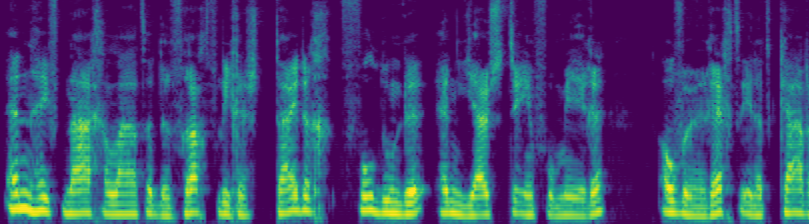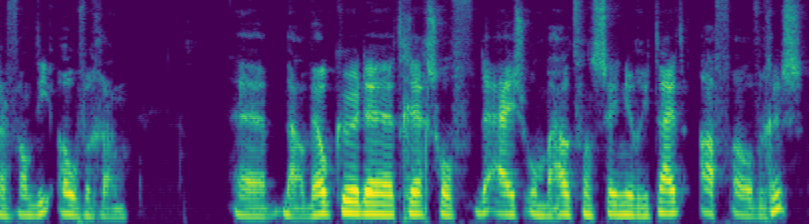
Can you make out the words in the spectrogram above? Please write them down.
En heeft nagelaten de vrachtvliegers tijdig, voldoende en juist te informeren over hun rechten in het kader van die overgang. Uh, nou, wel keurde het gerechtshof de eis om behoud van senioriteit af, overigens.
